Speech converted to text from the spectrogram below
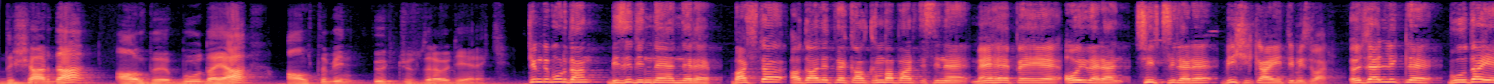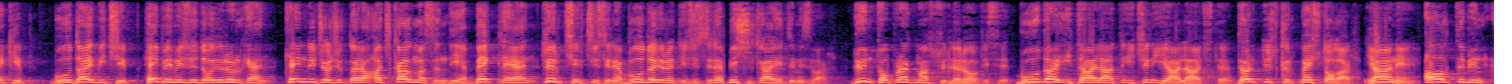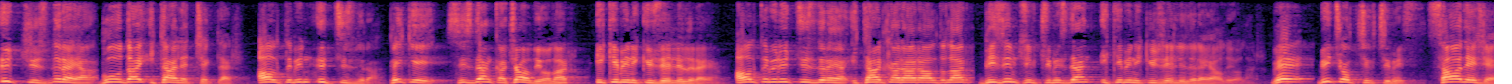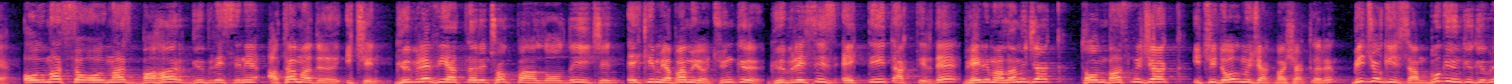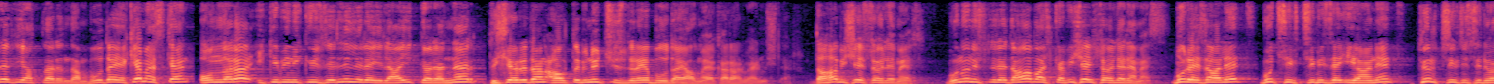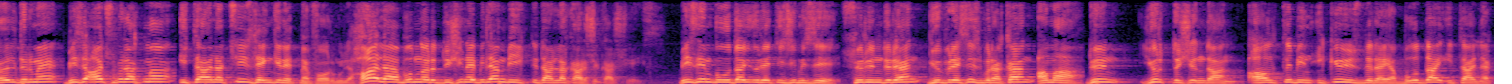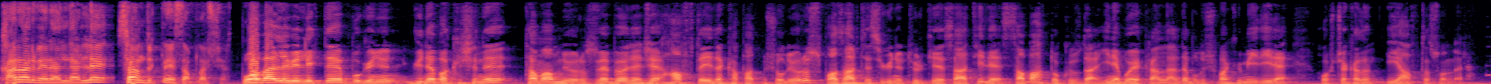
dışarıda aldığı buğdaya 6300 lira ödeyerek. Şimdi buradan bizi dinleyenlere, başta Adalet ve Kalkınma Partisi'ne, MHP'ye oy veren çiftçilere bir şikayetimiz var. Özellikle buğday ekip, buğday biçip hepimizi doyururken kendi çocuklara aç kalmasın diye bekleyen Türk çiftçisine, buğday üreticisine bir şikayetimiz var. Dün Toprak Mahsulleri Ofisi buğday ithalatı için ihale açtı. 445 dolar yani 6300 liraya buğday ithal edecekler. 6300 lira. Peki sizden kaça alıyorlar? 2250 liraya. 6300 liraya ithal kararı aldılar. Bizim çiftçimizden 2250 liraya alıyorlar. Ve birçok çiftçimiz sadece olmazsa olmaz bahar gübresini atamadığı için, gübre fiyatları çok pahalı olduğu için ekim yapamıyor. Çünkü gübresiz ektiği takdirde verim alamayacak ton basmayacak, içi dolmayacak başakların. Birçok insan bugünkü gübre fiyatlarından buğday ekemezken onlara 2250 lirayı layık görenler dışarıdan 6300 liraya buğday almaya karar vermişler. Daha bir şey söylemez. Bunun üstüne daha başka bir şey söylenemez. Bu rezalet, bu çiftçimize ihanet, Türk çiftçisini öldürme, bizi aç bırakma, ithalatçıyı zengin etme formülü. Hala bunları düşünebilen bir iktidarla karşı karşıyayız. Bizim buğday üreticimizi süründüren, gübresiz bırakan ama dün yurt dışından 6200 liraya buğday ithaline karar verenlerle sandıkta hesaplaşacağız. Bu haberle birlikte bugünün güne bakışını tamamlıyoruz ve böylece haftayı da kapatmış oluyoruz. Pazartesi günü Türkiye saatiyle sabah 9'da yine bu ekranlarda buluşmak ümidiyle. Hoşçakalın, iyi hafta sonları.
